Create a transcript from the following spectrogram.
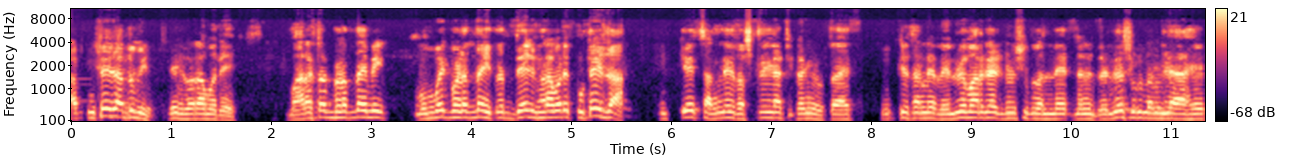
आज कुठे जा तुम्ही? देशभरामध्ये. महाराष्ट्रात म्हणत नाही मी मुंबईत म्हणत नाही तर देशभरामध्ये कुठेही जा? इतके चांगले रस्ते या ठिकाणी होत आहेत. इतके चांगले रेल्वे मार्ग ठिकाणी सुरू झालेले आहेत. नवीन रेल्वे सुरू झालेले आहेत.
